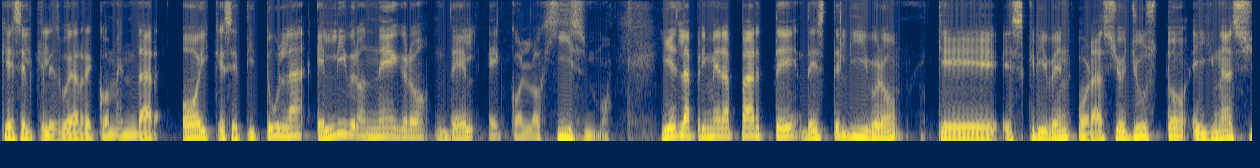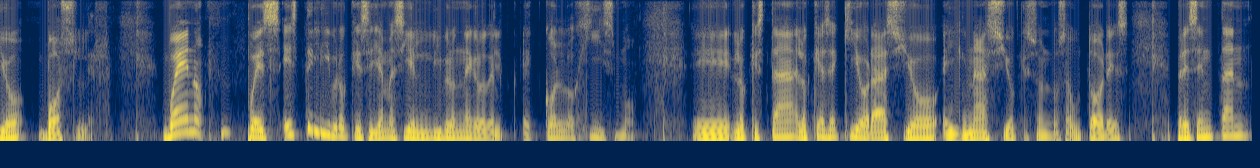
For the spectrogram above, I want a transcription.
que es el que les voy a recomendar hoy, que se titula El libro negro del ecologismo. Y es la primera parte de este libro que escriben Horacio Justo e Ignacio Bosler. Bueno, pues este libro que se llama así el libro negro del ecologismo, eh, lo que está, lo que hace aquí Horacio e Ignacio, que son los autores, presentan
